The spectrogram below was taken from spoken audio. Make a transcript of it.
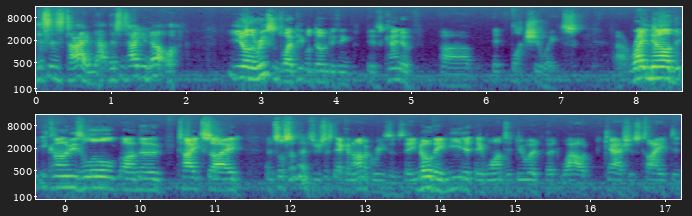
this is time. This is how you know. You know, the reasons why people don't do things is kind of, uh, it fluctuates. Uh, right now, the economy is a little on the tight side. And so sometimes there's just economic reasons. They know they need it, they want to do it, but wow, cash is tight. And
